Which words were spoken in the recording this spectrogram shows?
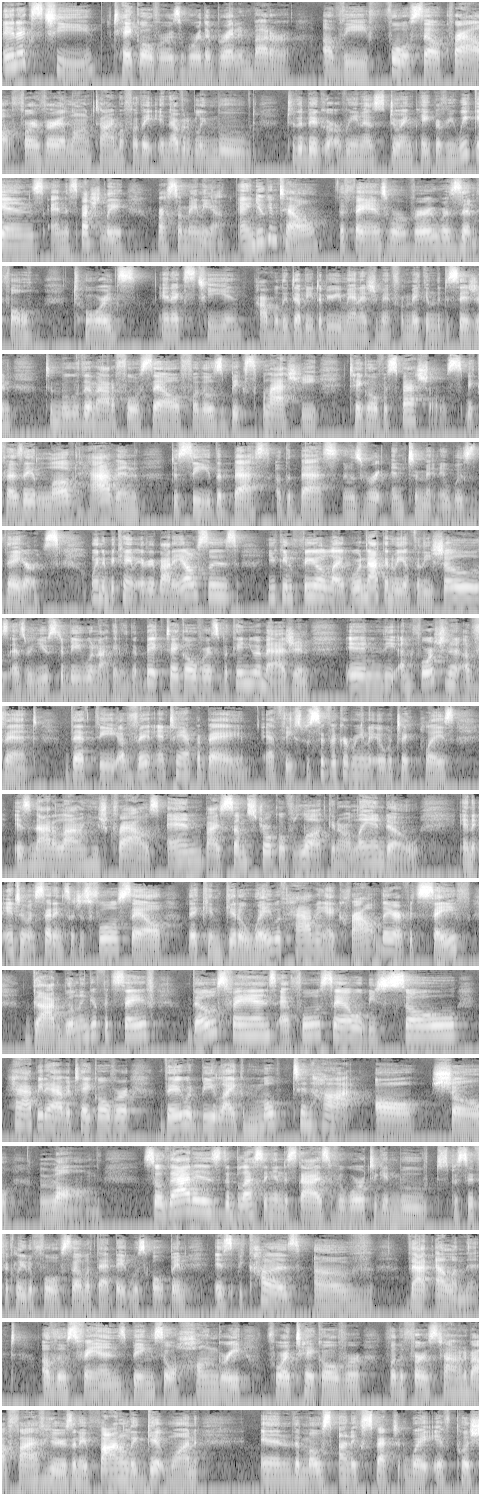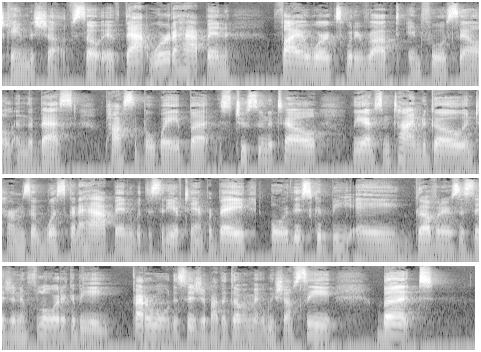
NXT takeovers were the bread and butter of the Full Sail crowd for a very long time before they inevitably moved to the bigger arenas during pay per view weekends and especially WrestleMania. And you can tell the fans were very resentful towards NXT and probably WWE management for making the decision to move them out of Full Sail for those big splashy takeover specials because they loved having to see the best of the best. And It was very intimate. It was theirs. When it became everybody else's, you can feel like we're not going to be up for these shows as we used to be. We're not getting the big takeovers. But can you imagine in the unfortunate event that the event in Tampa Bay at the specific arena it would take place is not allowing huge crowds. And by some stroke of luck in Orlando, in an intimate setting such as Full Sail, they can get away with having a crowd there if it's safe. God willing, if it's safe. Those fans at Full Sail will be so happy to have a takeover. They would be like molten hot all show long. So that is the blessing in disguise if it were to get moved specifically to Full Sail if that date was open, is because of that element of those fans being so hungry for a takeover for the first time in about five years, and they finally get one in the most unexpected way if push came to shove. So if that were to happen, fireworks would erupt in Full Sail in the best possible way, but it's too soon to tell. We have some time to go in terms of what's going to happen with the city of Tampa Bay, or this could be a governor's decision in Florida, it could be a federal decision by the government. We shall see. But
